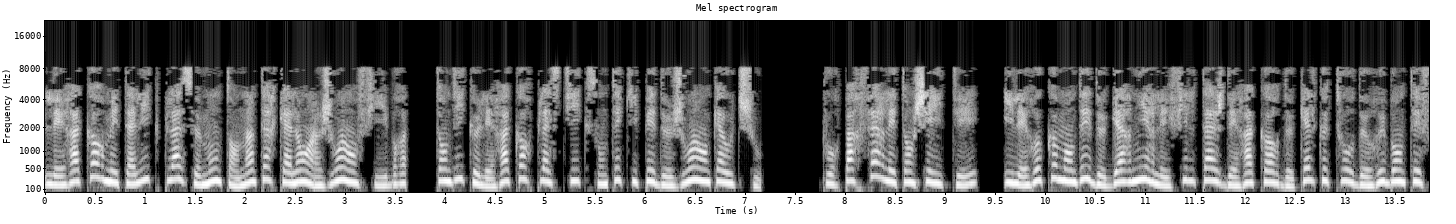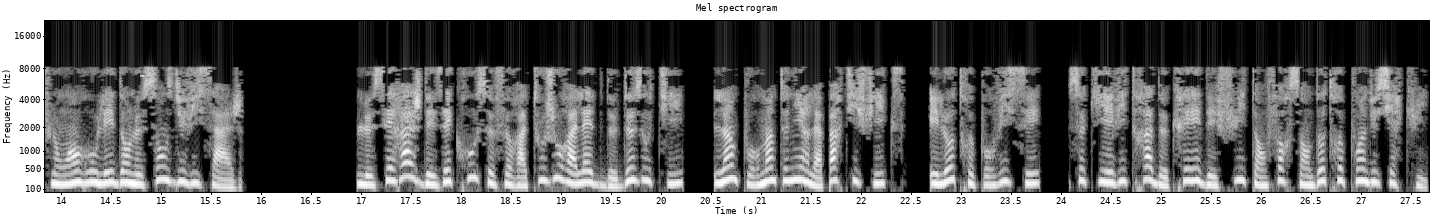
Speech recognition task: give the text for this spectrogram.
Les raccords métalliques plats se montent en intercalant un joint en fibre, tandis que les raccords plastiques sont équipés de joints en caoutchouc. Pour parfaire l'étanchéité, il est recommandé de garnir les filetages des raccords de quelques tours de ruban téflon enroulés dans le sens du vissage. Le serrage des écrous se fera toujours à l'aide de deux outils, l'un pour maintenir la partie fixe, et l'autre pour visser, ce qui évitera de créer des fuites en forçant d'autres points du circuit.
